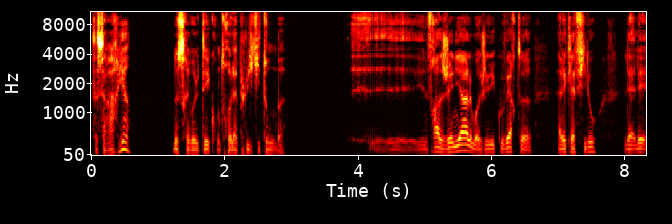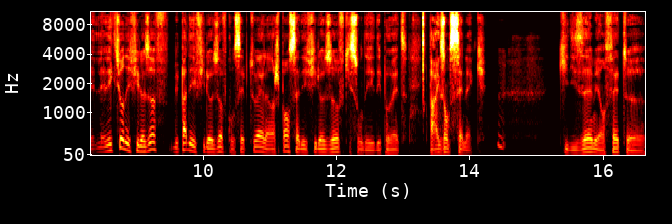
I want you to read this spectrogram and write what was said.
Ça sert à rien de se révolter contre la pluie qui tombe. Euh, une phrase géniale, moi, que j'ai découverte euh, avec la philo. La, lecture des philosophes, mais pas des philosophes conceptuels, hein, je pense à des philosophes qui sont des, poètes. Par exemple, Sénèque, mm. qui disait, mais en fait, euh,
